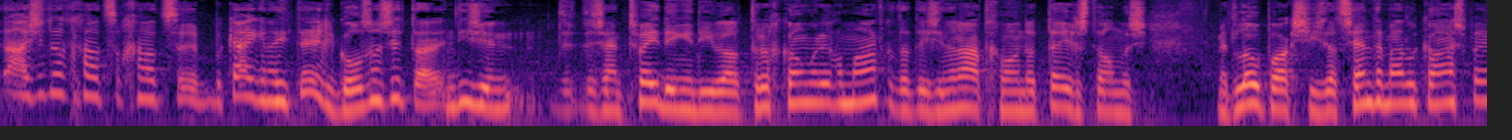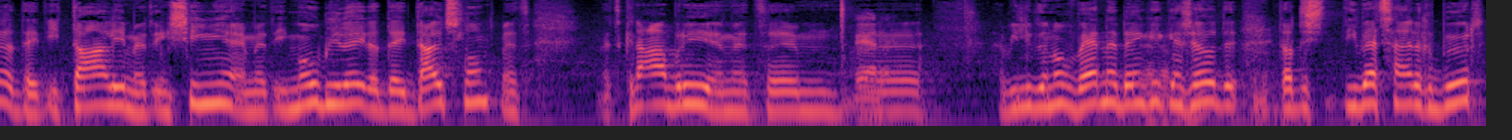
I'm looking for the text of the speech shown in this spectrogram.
nou, als je dat gaat, gaat eh, bekijken naar die tegengoals, dan zit daar in die zin. Er zijn twee dingen die wel terugkomen regelmatig. Dat is inderdaad gewoon dat tegenstanders met loopacties dat centrum met elkaar spelen. Dat deed Italië met Insigne en met Immobile. Dat deed Duitsland met, met Knabry en met. ehm eh, wie liep er nog? Werner, denk ik. En zo. De- dat is die wedstrijden gebeurd.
